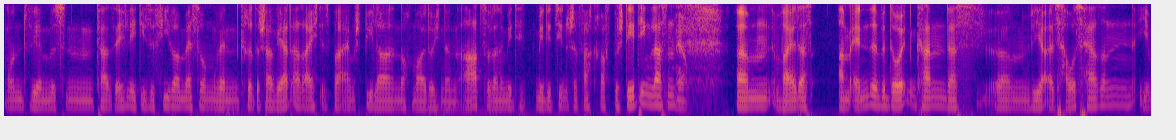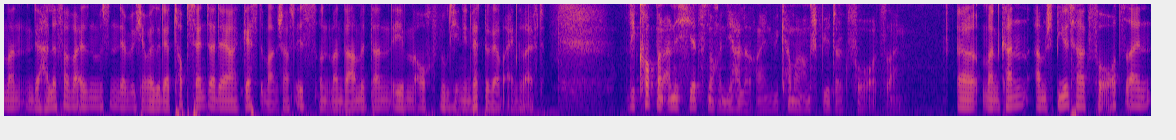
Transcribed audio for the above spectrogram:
Und wir müssen tatsächlich diese Fiebermessung, wenn ein kritischer Wert erreicht ist bei einem Spieler, nochmal durch einen Arzt oder eine medizinische Fachkraft bestätigen lassen, ja. ähm, weil das am Ende bedeuten kann, dass ähm, wir als Hausherren jemanden der Halle verweisen müssen, der möglicherweise der Top-Center der Gästemannschaft ist und man damit dann eben auch wirklich in den Wettbewerb eingreift. Wie kommt man eigentlich jetzt noch in die Halle rein? Wie kann man am Spieltag vor Ort sein? Äh, man kann am Spieltag vor Ort sein,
